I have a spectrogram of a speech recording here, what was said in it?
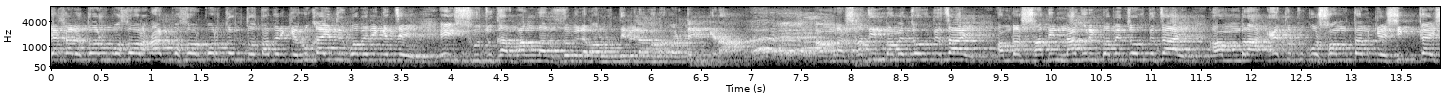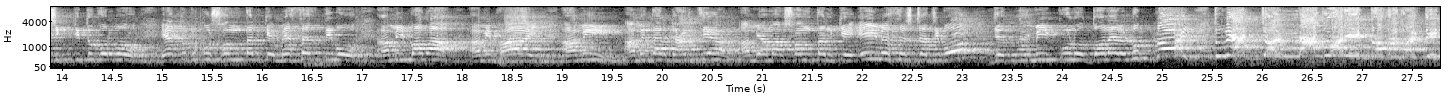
যেখানে দশ বছর, আট বছর পর্যন্ত তাদেরকে লুকায়িতভাবে রেখেছে, এই সুযোগ আর বাংলার জমিনে মানুষ দেবে না, কথা ঠিক কিনা? আমরা স্বাধীনভাবে চলতে চাই, আমরা স্বাধীন নাগরিকভাবে চলতে চাই, আমরা এতটুকু সন্তানকে শিক্ষায় শিক্ষিত করব, এতটুকু সন্তানকে মেসেজ দিব, আমি বাবা, আমি ভাই, আমি আমি তার আমি আমার সন্তানকে এই মেসেজটা দিব যে তুমি কোনো দলের লোক নয়, তুমি একজন নাগরিক, কথা ঠিক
